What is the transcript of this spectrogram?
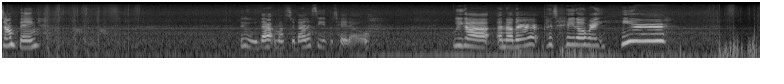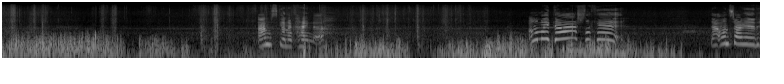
dumping Ooh, that must have been a seed potato. We got another potato right here. I'm just gonna kind of. Oh my gosh, look at that one started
